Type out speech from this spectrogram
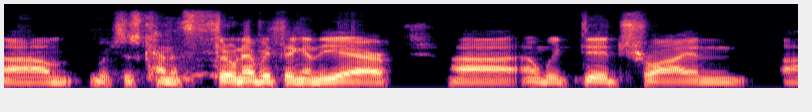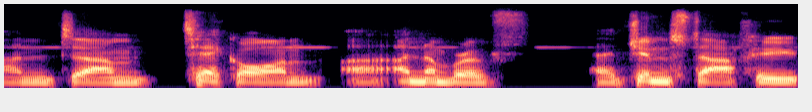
um, which has kind of thrown everything in the air. Uh, and we did try and and um, take on uh, a number of uh, gym staff who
